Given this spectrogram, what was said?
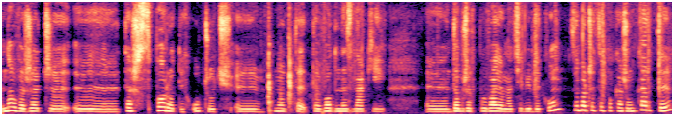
nowe rzeczy, y, też sporo tych uczuć, y, no te, te wodne znaki y, dobrze wpływają na Ciebie, byku. Zobaczę, co pokażą karty.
